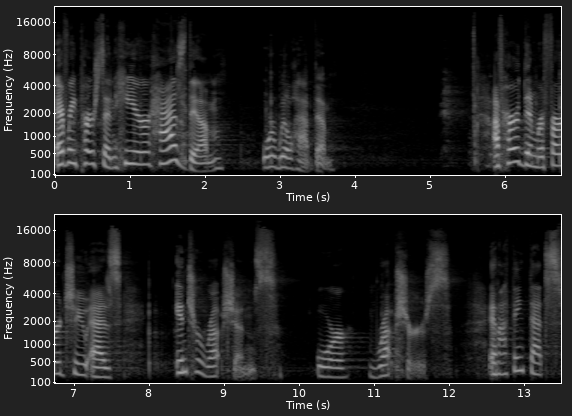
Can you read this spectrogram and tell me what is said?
Every person here has them or will have them. I've heard them referred to as interruptions or ruptures. And I think that's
